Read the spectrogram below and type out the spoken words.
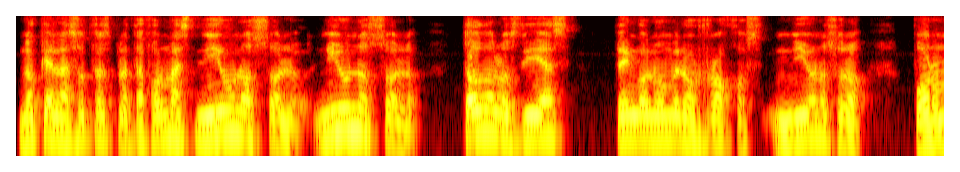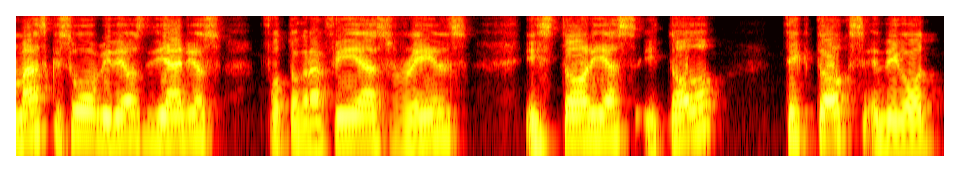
no que en las otras plataformas ni uno solo, ni uno solo, todos los días tengo números rojos, ni uno solo, por más que subo videos diarios, fotografías, reels, historias y todo, TikToks, digo,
